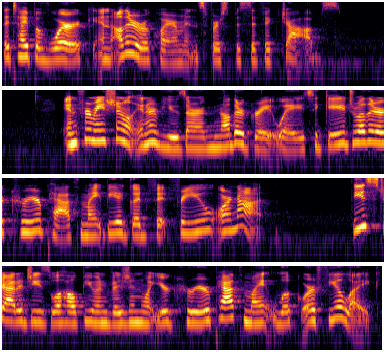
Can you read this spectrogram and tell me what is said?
the type of work, and other requirements for specific jobs. Informational interviews are another great way to gauge whether a career path might be a good fit for you or not. These strategies will help you envision what your career path might look or feel like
